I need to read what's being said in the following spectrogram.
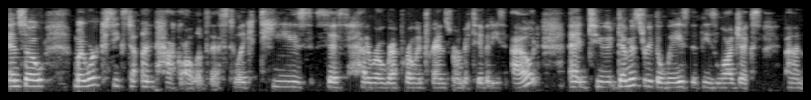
And so my work seeks to unpack all of this, to like tease cis, hetero, repro, and transnormativities out, and to demonstrate the ways that these logics um,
